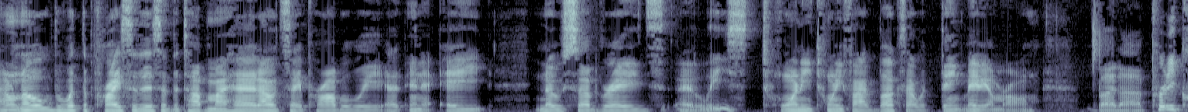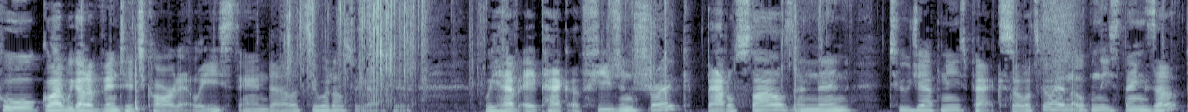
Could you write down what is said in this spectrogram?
I don't know what the price of this at the top of my head. I would say probably at, in an 8, no subgrades, at least 20, 25 bucks, I would think. Maybe I'm wrong. But uh, pretty cool. Glad we got a vintage card at least. And uh, let's see what else we got here. We have a pack of Fusion Strike, Battle Styles, and then two Japanese packs. So let's go ahead and open these things up.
